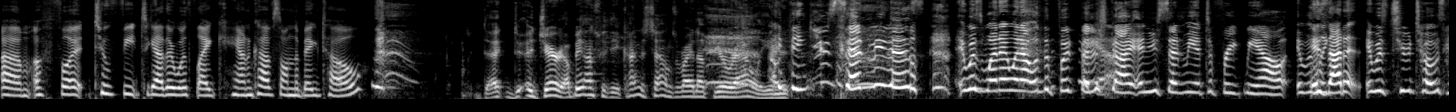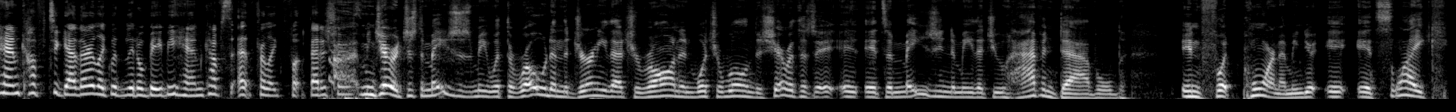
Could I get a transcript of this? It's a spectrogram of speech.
um, a foot two feet together with like handcuffs on the big toe. D- D- uh, Jerry, I'll be honest with you. It kind of sounds right up your alley. I it- think you sent me this. It was when I went out with the foot fetish guy, and you sent me it to freak me out. It was Is like, that it? It was two toes handcuffed together, like with little baby handcuffs at, for like foot fetishes. I mean, Jared, it just amazes me with the road and the journey that you're on and what you're willing to share with us. It, it, it's amazing to me that you haven't dabbled in foot porn. I mean, you it, it's like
